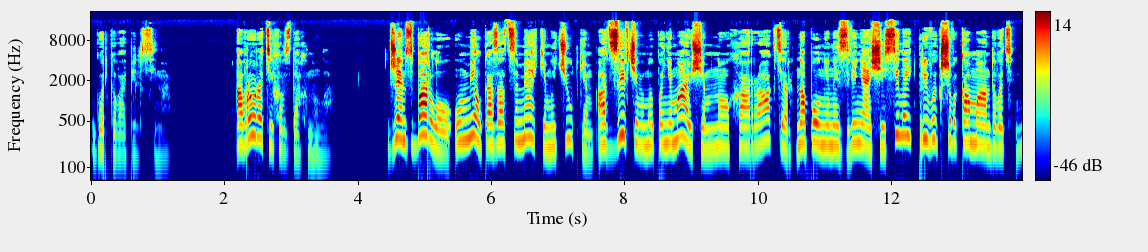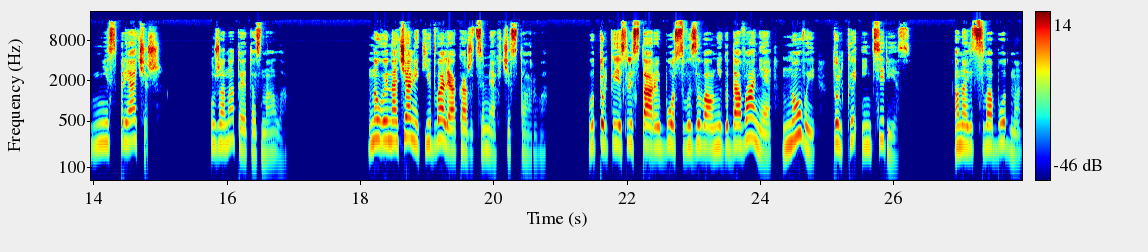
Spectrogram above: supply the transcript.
горького апельсина. Аврора тихо вздохнула. Джеймс Барлоу умел казаться мягким и чутким, отзывчивым и понимающим, но характер, наполненный звенящей силой, привыкшего командовать, не спрячешь. Уж она-то это знала. Новый начальник едва ли окажется мягче старого. Вот только если старый босс вызывал негодование, новый — только интерес. Она ведь свободна,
